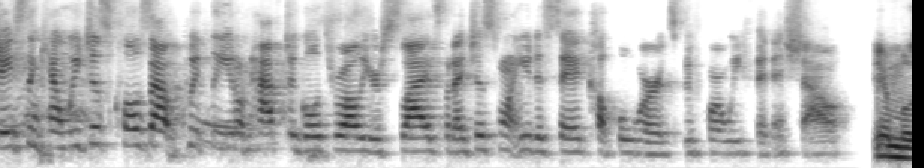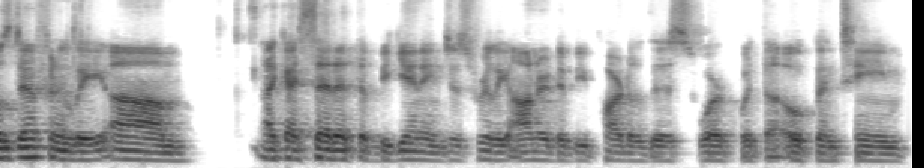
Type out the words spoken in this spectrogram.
Jason, can we just close out quickly? You don't have to go through all your slides, but I just want you to say a couple words before we finish out. Yeah, most definitely. Um, like I said at the beginning, just really honored to be part of this work with the Oakland team.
